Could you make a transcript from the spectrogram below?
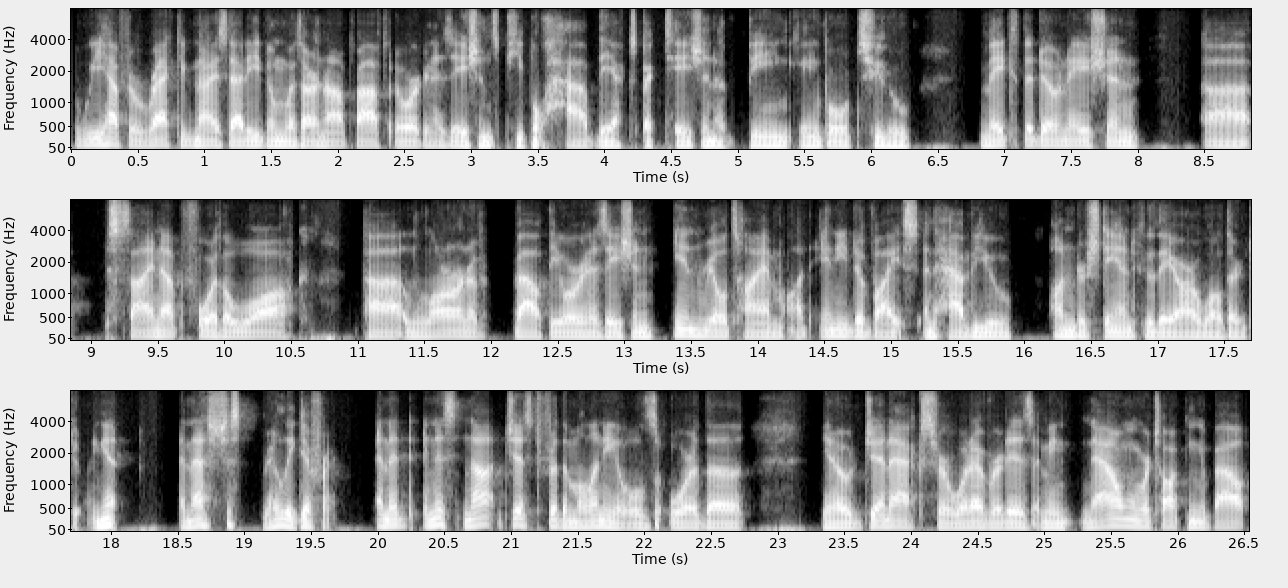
We have to recognize that even with our nonprofit organizations, people have the expectation of being able to make the donation, uh, sign up for the walk, uh, learn about the organization in real time on any device and have you understand who they are while they're doing it. And that's just really different. And it, and it's not just for the millennials or the, you know, Gen X or whatever it is. I mean, now when we're talking about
